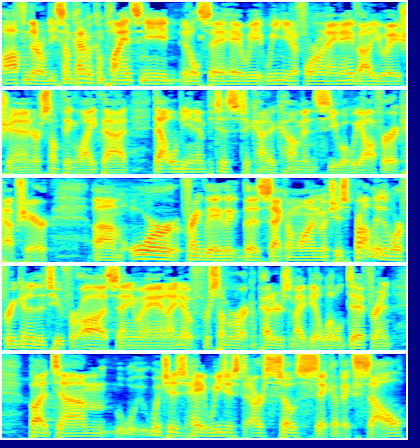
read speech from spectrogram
Often there will be some kind of a compliance need. It'll say, hey, we, we need a 409A evaluation or something like that. That will be an impetus to kind of come and see what we offer at CapShare. Um, or frankly, the, the second one, which is probably the more frequent of the two for us anyway, and I know for some of our competitors it might be a little different, but um, w- which is, hey, we just are so sick of Excel,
